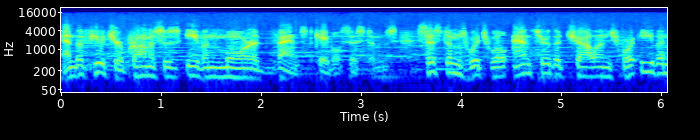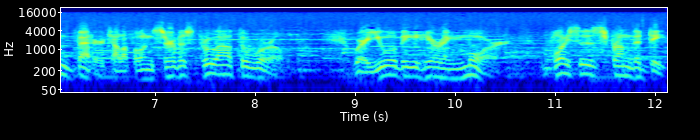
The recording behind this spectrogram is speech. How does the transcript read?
And the future promises even more advanced cable systems, systems which will answer the challenge for even better telephone service throughout the world, where you will be hearing more voices from the deep,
